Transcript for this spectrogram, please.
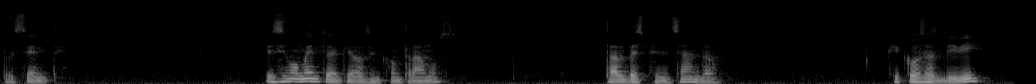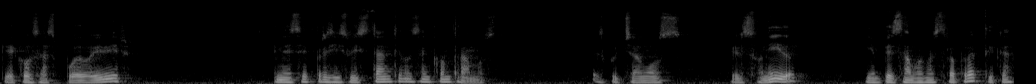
presente. Ese momento en el que nos encontramos, tal vez pensando qué cosas viví, qué cosas puedo vivir. En ese preciso instante nos encontramos. Escuchamos el sonido y empezamos nuestra práctica.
